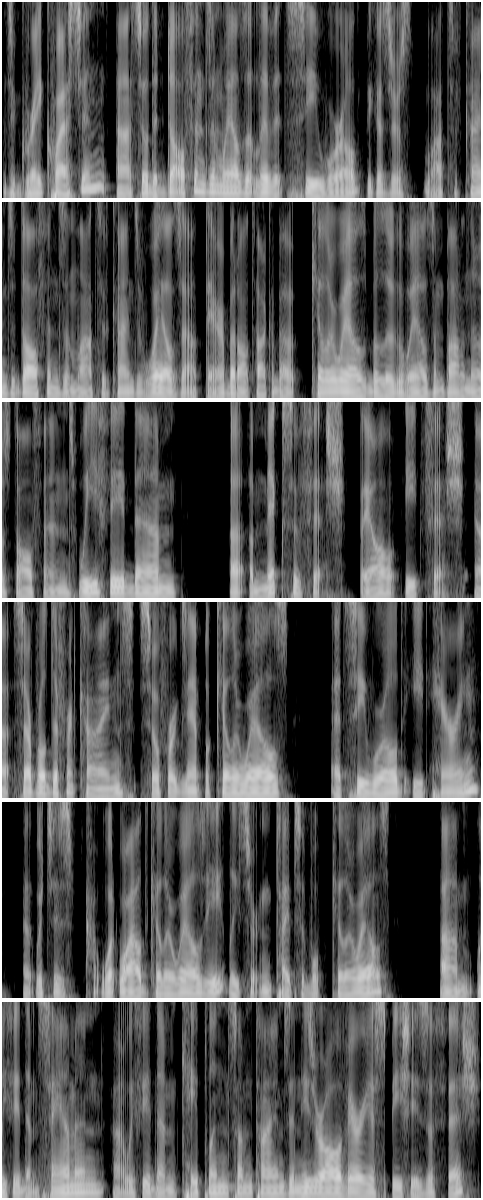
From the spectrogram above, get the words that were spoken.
It's a great question. Uh, so, the dolphins and whales that live at SeaWorld, because there's lots of kinds of dolphins and lots of kinds of whales out there, but I'll talk about killer whales, beluga whales, and bottlenose dolphins. We feed them a, a mix of fish. They all eat fish, uh, several different kinds. So, for example, killer whales at SeaWorld eat herring, uh, which is what wild killer whales eat, at least certain types of killer whales. Um, we feed them salmon. Uh, we feed them capelin sometimes, and these are all various species of fish.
